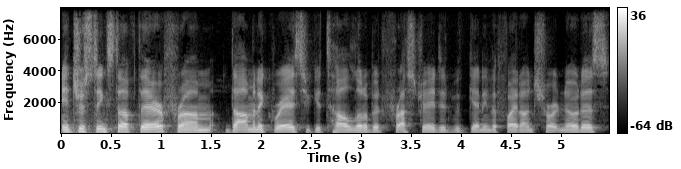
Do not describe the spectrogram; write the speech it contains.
Interesting stuff there from Dominick Reyes. You could tell a little bit frustrated with getting the fight on short notice.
